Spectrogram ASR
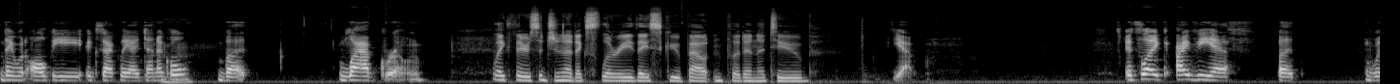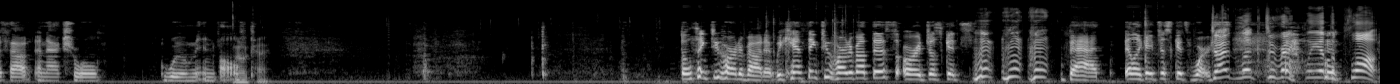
they would all be exactly identical but lab grown Like there's a genetic slurry they scoop out and put in a tube. Yeah. It's like IVF, but without an actual womb involved. Okay. Don't think too hard about it. We can't think too hard about this, or it just gets bad. Like it just gets worse. Don't look directly at the plot.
